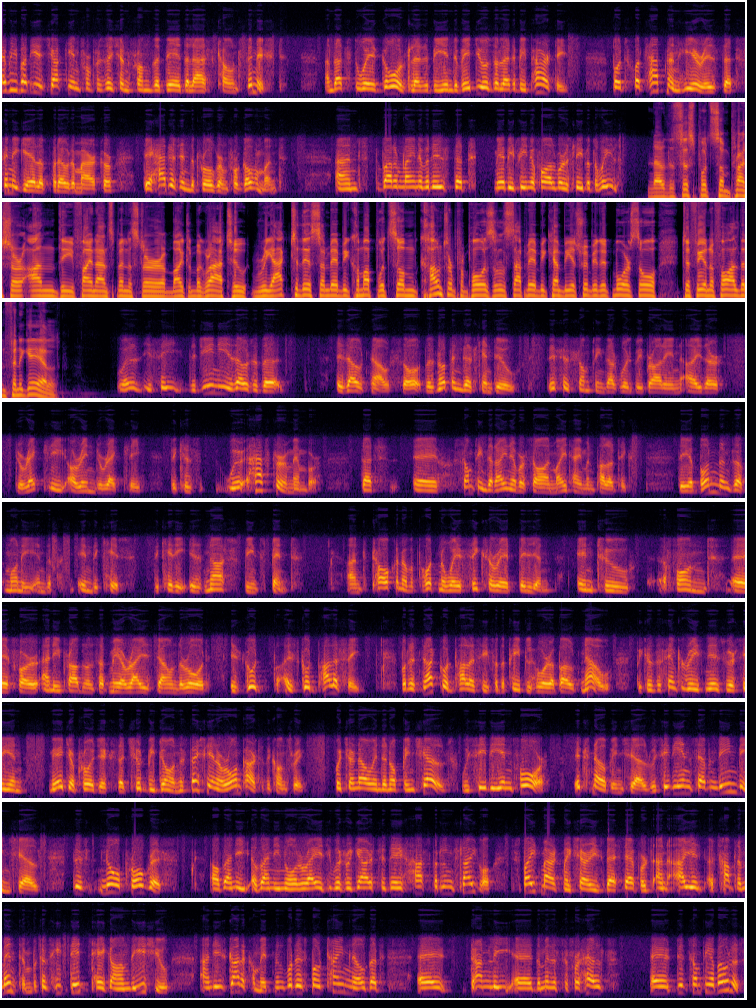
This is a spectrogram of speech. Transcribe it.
everybody is jockeying for position from the day the last count finished. And that's the way it goes, let it be individuals or let it be parties. But what's happening here is that Fine Gael have put out a marker. They had it in the programme for government. And the bottom line of it is that maybe Fianna Fáil were asleep at the wheel. Now, this put some pressure on the Finance Minister, Michael McGrath, to react to this and maybe come up with some counter proposals that maybe can be attributed more so to Fianna Fáil than Fine Gael? Is out of the is out now, so there's nothing that can do. This is something that will be brought in either directly or indirectly, because we have to remember that uh, something that I never saw in my time in politics, the abundance of money in the in the kit, the kitty, is not being spent. And talking of putting away six or eight billion into a fund uh, for any problems that may arise down the road is good is good policy. But it's not good policy for the people who are about now because the simple reason is we're seeing major projects that should be done, especially in our own part of the country, which are now ending up being shelved. We see the N4, it's now been shelved. We see the N17 being shelved. There's no progress of any of any notoriety with regards to the hospital in Sligo, despite Marc MacSharry's best efforts, and I compliment him because he did take on the issue and he's got a commitment. But it's about time now that uh, Donnelly, uh, the Minister for Health, uh, did something about it.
